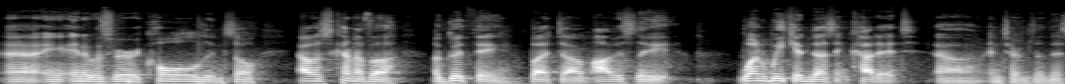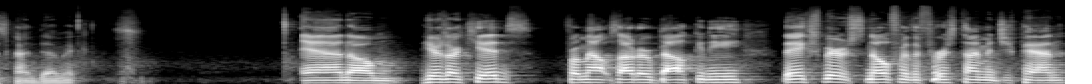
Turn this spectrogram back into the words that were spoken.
uh, and, and, it was very cold. And so that was kind of a, a good thing. But um, obviously, one weekend doesn't cut it uh, in terms of this pandemic. And um, here's our kids from outside our balcony. They experienced snow for the first time in Japan.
